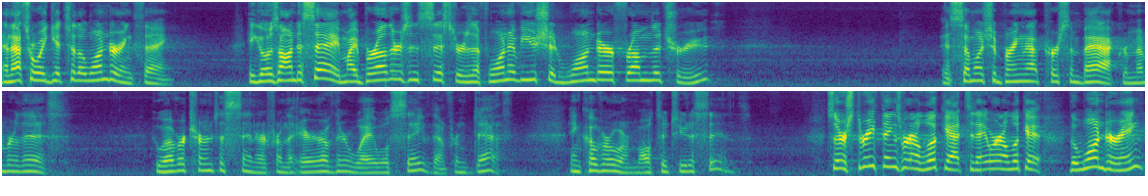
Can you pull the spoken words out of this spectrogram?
And that's where we get to the wondering thing. He goes on to say, My brothers and sisters, if one of you should wander from the truth, and someone should bring that person back, remember this Whoever turns a sinner from the error of their way will save them from death and cover over a multitude of sins. So there's three things we're going to look at today. We're going to look at the wondering,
